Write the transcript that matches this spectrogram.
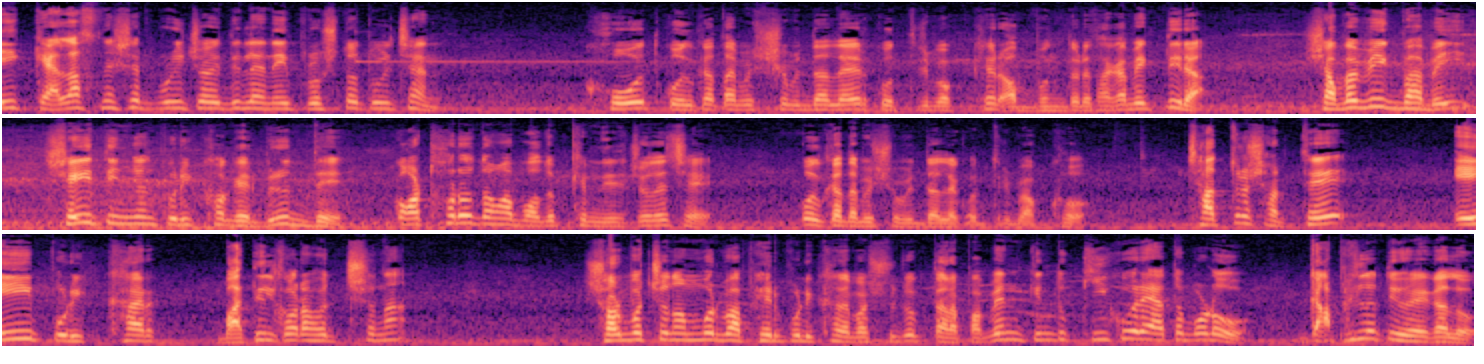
এই ক্যালাসনেসের পরিচয় দিলেন, এই প্রশ্ন তুলছেন? খোদ কলকাতা বিশ্ববিদ্যালয়ের কর্তৃপক্ষের অভ্যন্তরে থাকা ব্যক্তিরা। স্বাভাবিকভাবেই সেই তিনজন পরীক্ষকের বিরুদ্ধে কঠোরতম পদক্ষেপ নিতে চলেছে কলকাতা বিশ্ববিদ্যালয় কর্তৃপক্ষ। ছাত্র স্বার্থে এই পরীক্ষার বাতিল করা হচ্ছে না। সর্বোচ্চ নম্বর বা ফের পরীক্ষা দেওয়ার সুযোগ তারা পাবেন, কিন্তু কি করে এত বড় গাফিলতি হয়ে গেল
